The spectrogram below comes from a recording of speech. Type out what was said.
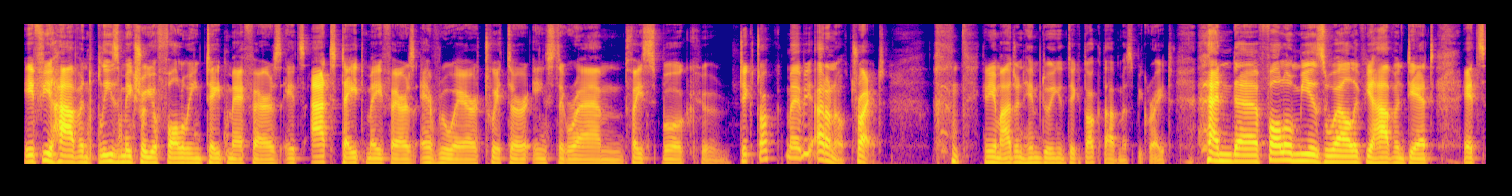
If you haven't, please make sure you're following Tate Mayfairs. It's at Tate Mayfairs everywhere: Twitter, Instagram, Facebook, uh, TikTok. Maybe I don't know. Try it. Can you imagine him doing a TikTok? That must be great. And uh, follow me as well if you haven't yet. It's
